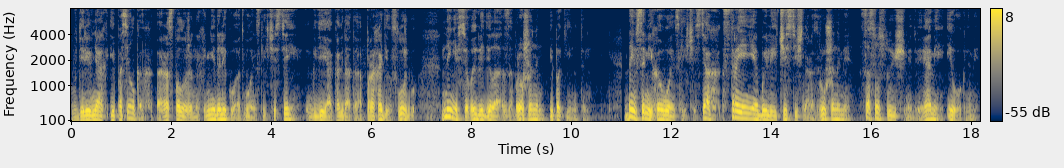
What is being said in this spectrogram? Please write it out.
В деревнях и поселках, расположенных недалеко от воинских частей, где я когда-то проходил службу, ныне все выглядело заброшенным и покинутым. Да и в самих воинских частях строения были частично разрушенными, с отсутствующими дверями и окнами.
